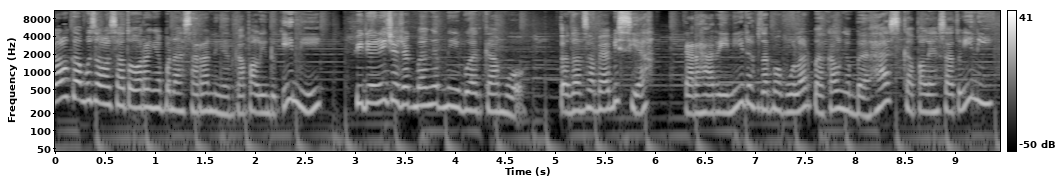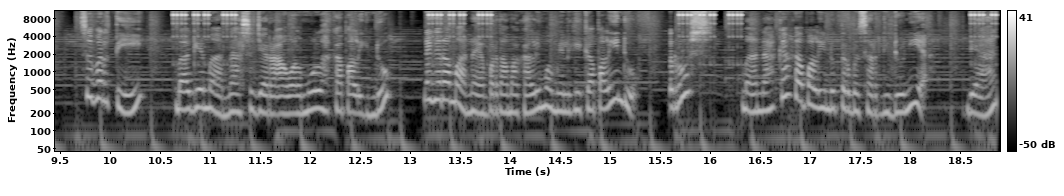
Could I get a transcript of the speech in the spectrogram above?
Kalau kamu salah satu orang yang penasaran dengan kapal induk ini, video ini cocok banget nih buat kamu. Tonton sampai habis ya, karena hari ini daftar populer bakal ngebahas kapal yang satu ini. Seperti bagaimana sejarah awal mula kapal induk, negara mana yang pertama kali memiliki kapal induk, terus manakah kapal induk terbesar di dunia, dan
